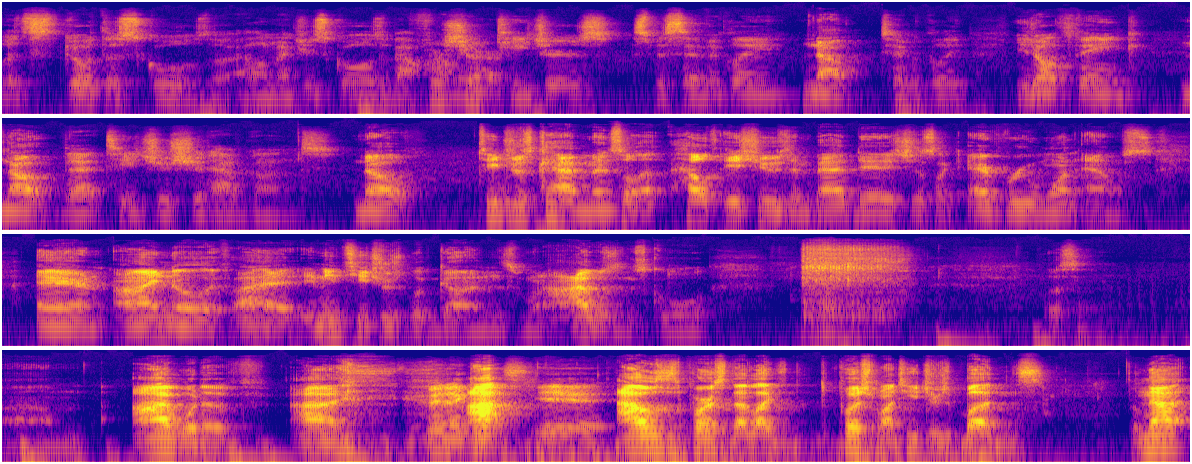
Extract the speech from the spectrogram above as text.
let's go with the schools. The elementary schools about For harming sure. teachers specifically. No, Typically, you don't think no, that teachers should have guns. no. Teachers can have mental health issues and bad days just like everyone else. And I know if I had any teachers with guns when I was in school, listen, um, I would have. I Been I- against, yeah. I was the person that liked to push my teacher's buttons. Not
